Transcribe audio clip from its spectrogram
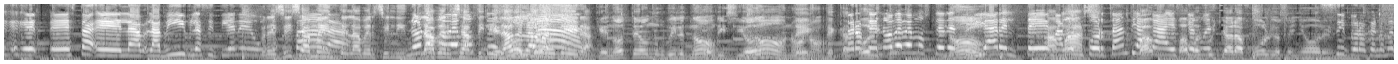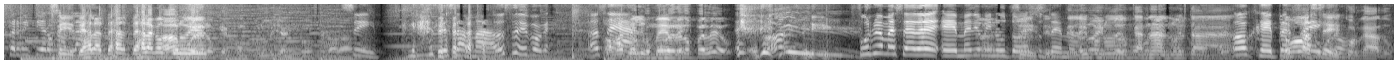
eh, eh, esta, eh, la, la Biblia, si tiene una Precisamente espada. la, No versatilidad de la bandera. Que no te onubile tu No, condición no, no, de, no. de Pero que no debemos de No, desviar el tema. Lo jamás. importante Va- acá es que vamos a escuchar a Fulvio, señores. Sí, pero que no me permitieron Sí, hablar. déjala, déjala, déjala ah, concluir. bueno, que concluya entonces Sí, gracias, amado. Sí, porque, o sea, mujeres no peleo. Ay. Fulvio Mercedes, eh, medio minuto de Sí, su sí, tema. teléfono del canal no está Ok, perfecto. colgado.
